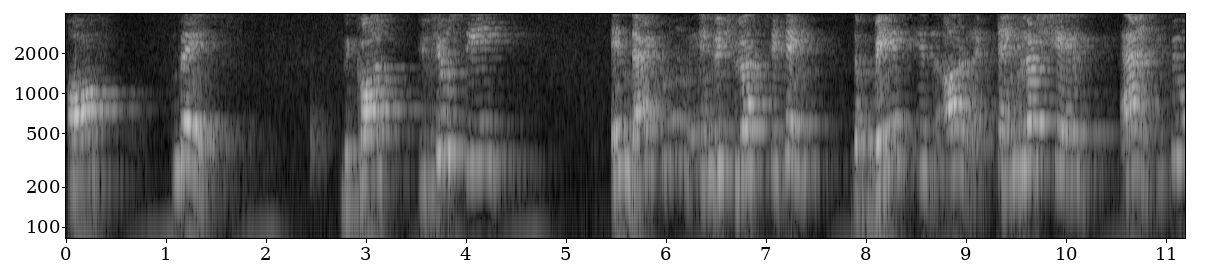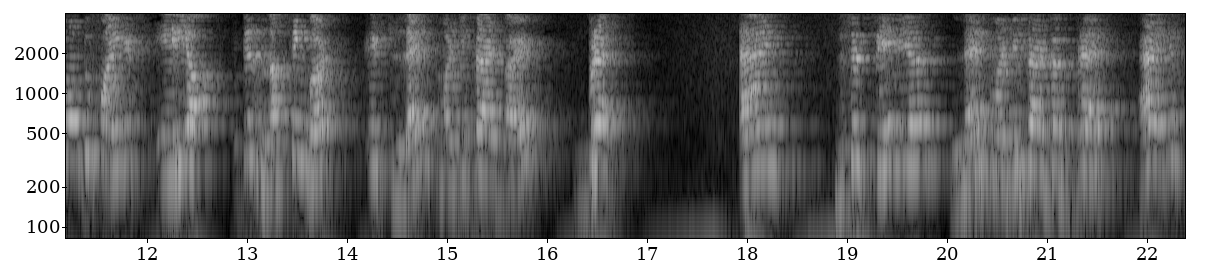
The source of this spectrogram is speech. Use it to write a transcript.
of base. Because if you see in that room in which you are sitting, the base is a rectangular shape and if you want to find its area, it is nothing but its length multiplied by its breadth. And this is same here, length multiplied by breadth and if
